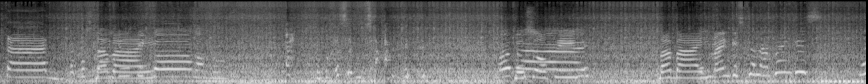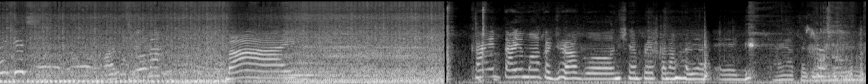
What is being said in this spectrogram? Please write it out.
na Bye-bye. Bye-bye. Bye-bye. Josephine. Bye-bye. Bangkis ka na, bangkis. Bangkis. Bye. Kain tayo mga ka-dragon. Siyempre pananghalian egg. Ay, ka-dragon.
